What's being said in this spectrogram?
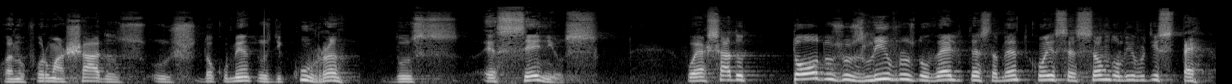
quando foram achados os documentos de Qumran dos essênios, foi achado todos os livros do Velho Testamento, com exceção do livro de Esté.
